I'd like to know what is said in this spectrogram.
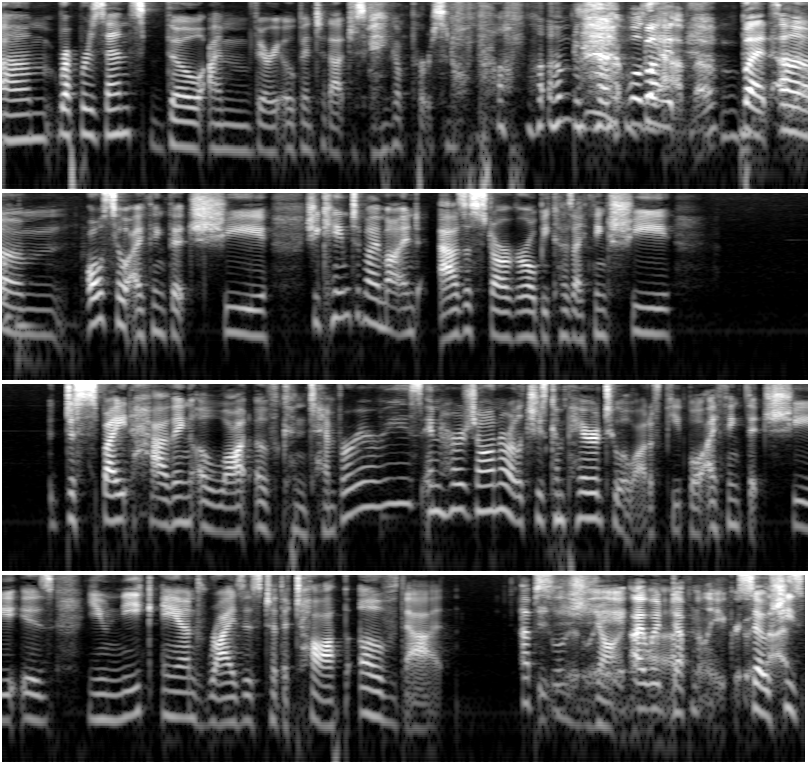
um, represents, though I'm very open to that just being a personal problem. Well, but, yeah, though. But um, also, I think that she she came to my mind as a star girl because I think she despite having a lot of contemporaries in her genre, like she's compared to a lot of people, I think that she is unique and rises to the top of that. Absolutely, genre. I would definitely agree. So with that. she's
